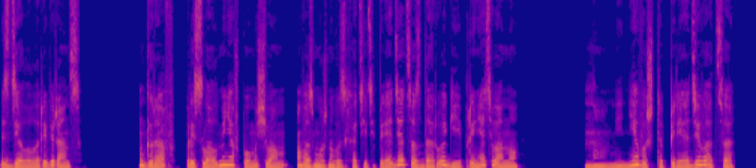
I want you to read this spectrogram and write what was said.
сделала реверанс. «Граф прислал меня в помощь вам. Возможно, вы захотите переодеться с дороги и принять ванну. «Но мне не во что переодеваться»,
